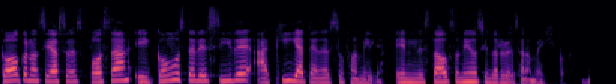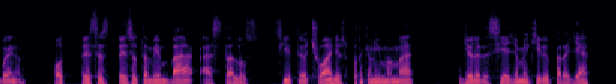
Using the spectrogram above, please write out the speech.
¿Cómo conoció a su esposa y cómo usted decide aquí ya tener su familia en Estados Unidos y no regresar a México? Bueno, eso, eso también va hasta los 7, 8 años, porque a mi mamá yo le decía, yo me quiero ir para allá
